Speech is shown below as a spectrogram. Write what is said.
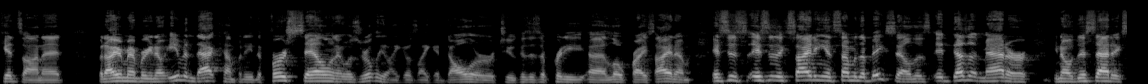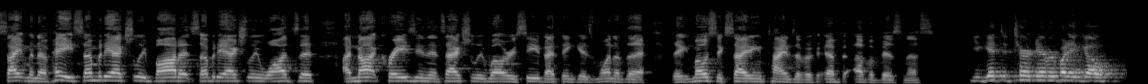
kids on it. But I remember, you know, even that company, the first sale, and it was really like it was like a dollar or two because it's a pretty uh, low price item. It's just it's as exciting as some of the big sales. It doesn't matter, you know, this that excitement of hey, somebody actually bought it, somebody actually wants it. I'm not crazy, and it's actually well received. I think is one of the the most exciting times of a of a business. You get to turn to everybody and go,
